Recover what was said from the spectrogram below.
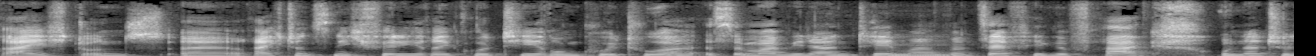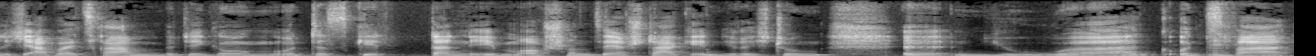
reicht uns, äh, reicht uns nicht für die Rekrutierung. Kultur ist immer wieder ein Thema, mhm. wird sehr viel gefragt und natürlich Arbeitsrahmenbedingungen und das geht dann eben auch schon sehr stark in die Richtung äh, New Work. Und mhm. zwar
